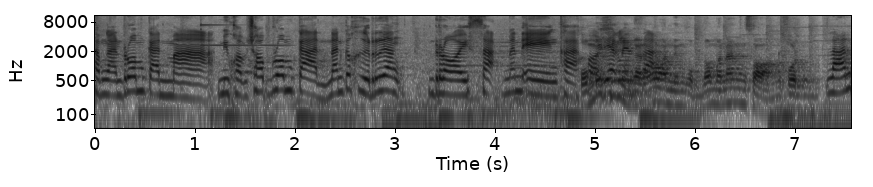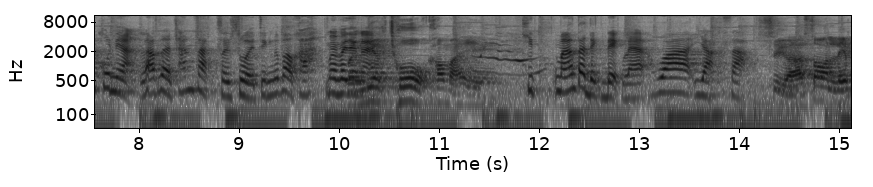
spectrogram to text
ทำงานร่วมกันมา มีความชอบร่วมกัน นั่นก็คือเรื่องรอยสักนั่นเองค่ะผมไม่ขอคิดเหมือนกันสัว่าวันหนึ่งผมต้องมานั่งสอนคน ร้านคุณเนี่ยรับแต่ช่างสักสวยๆจริงหรือเปล่าคะมันเป็นยังไงเรียกโชคเข้ามาเอง คิดมาตั้งแต่เด็ก ๆ แล้วว่าอยากสัก เสือซ่อนเล็บ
